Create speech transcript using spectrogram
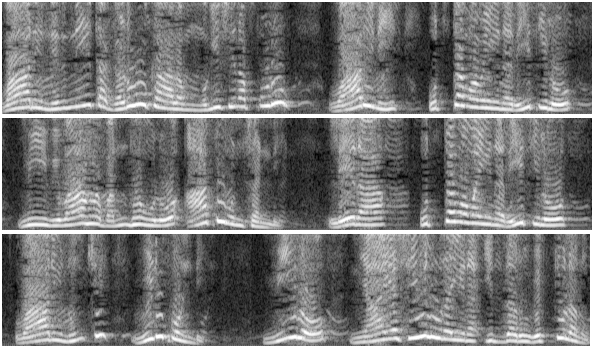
వారి నిర్ణీత గడువు కాలం ముగిసినప్పుడు వారిని ఉత్తమమైన రీతిలో మీ వివాహ బంధములో ఆపి ఉంచండి. లేదా ఉత్తమమైన రీతిలో వారి నుంచి విడిపొండి. మీలో న్యాయశీలురైన ఇద్దరు వ్యక్తులను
